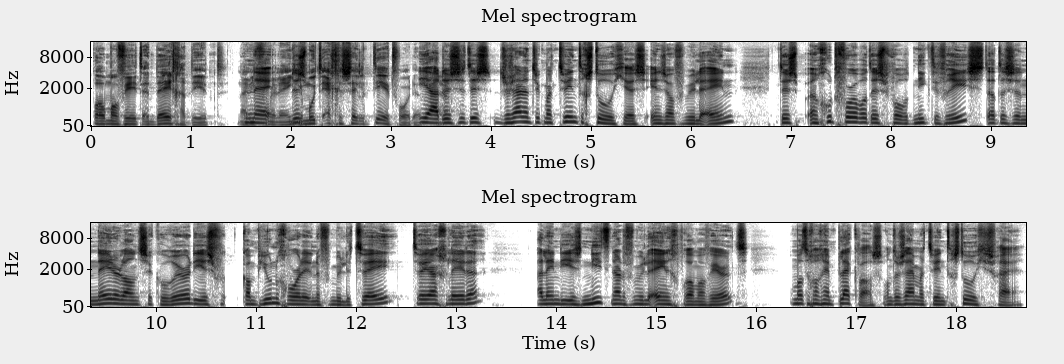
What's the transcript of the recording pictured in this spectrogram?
promoveert en degradeert naar die Nee, Formule 1. dus- je moet echt geselecteerd worden. Ja, dus het is, er zijn natuurlijk maar 20 stoeltjes in zo'n Formule 1. Dus een goed voorbeeld is bijvoorbeeld Nick de Vries. Dat is een Nederlandse coureur. Die is kampioen geworden in de Formule 2 twee jaar geleden. Alleen die is niet naar de Formule 1 gepromoveerd. Omdat er gewoon geen plek was. Want er zijn maar 20 stoeltjes vrij.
